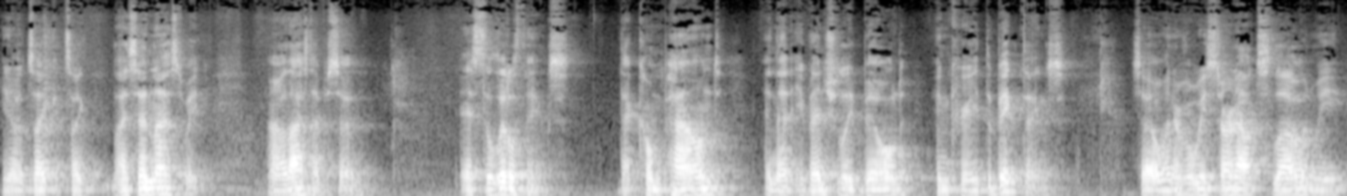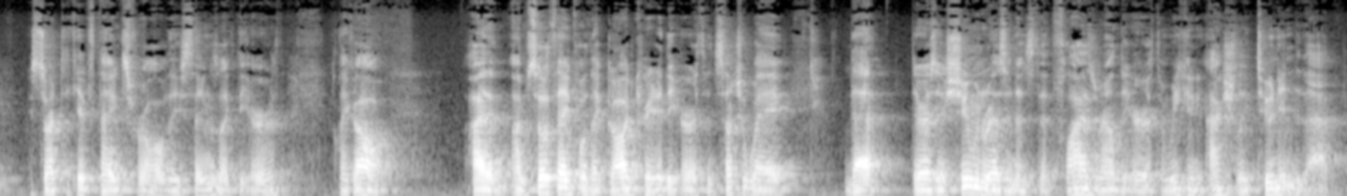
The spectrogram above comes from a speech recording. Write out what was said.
You know, it's like it's like I said last week, our uh, last episode. It's the little things that compound and that eventually build and create the big things. So whenever we start out slow and we, we start to give thanks for all of these things like the earth, like, oh, I, I'm so thankful that God created the earth in such a way that there is a Schumann resonance that flies around the earth and we can actually tune into that.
